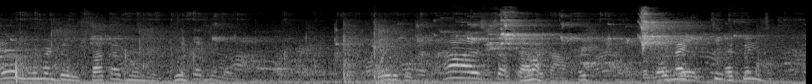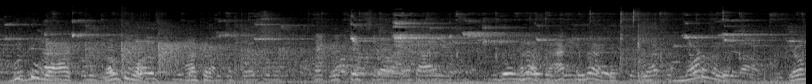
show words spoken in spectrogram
ಏನು ಮೂಮೆಂಟ್ ಅದು ಸಾಕಾದ moment good beautiful Oh, this is so sad. Tom. I feel good to watch love to watch ಆ ಥರ Like, look this shit. I'm telling you. ಅಲ್ಲ ಫ್ಯಾಕ್ಟ್ ಇದೆ ಬಟ್ ನೋಡೋದಲ್ಲ ಯೋಗ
